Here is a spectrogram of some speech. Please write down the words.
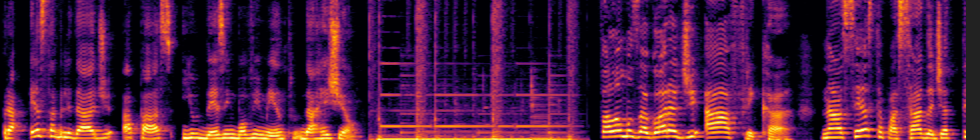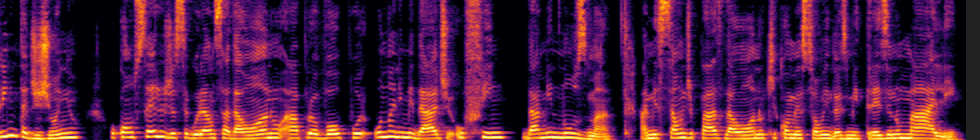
para a estabilidade, a paz e o desenvolvimento da região. Falamos agora de África. Na sexta passada, dia 30 de junho, o Conselho de Segurança da ONU aprovou por unanimidade o fim da MINUSMA, a missão de paz da ONU que começou em 2013 no Mali.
